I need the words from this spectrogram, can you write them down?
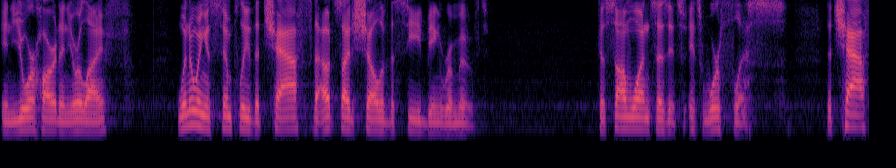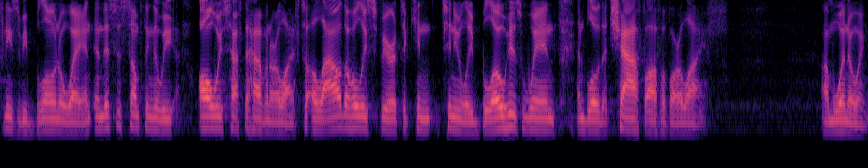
in your heart and your life. Winnowing is simply the chaff, the outside shell of the seed being removed. Because Psalm 1 says it's, it's worthless. The chaff needs to be blown away. And, and this is something that we always have to have in our life to allow the Holy Spirit to continually blow his wind and blow the chaff off of our life. I'm winnowing.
